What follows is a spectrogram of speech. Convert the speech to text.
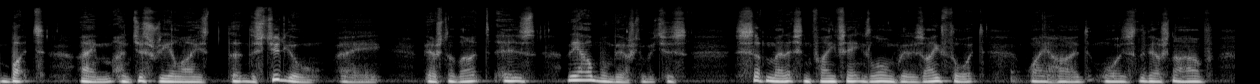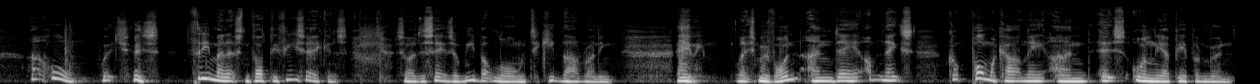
but um, I just realised that the studio uh, version of that is the album version, which is seven minutes and five seconds long, whereas I thought what I had was the version I have at home, which is three minutes and 33 seconds. So I decided it was a wee bit long to keep that running. Anyway, let's move on. And uh, up next, got Paul McCartney and It's Only a Paper Moon.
